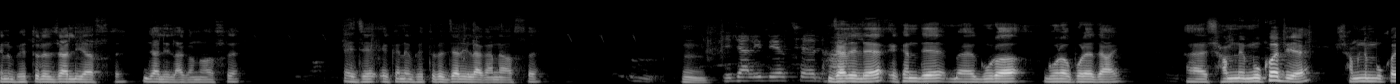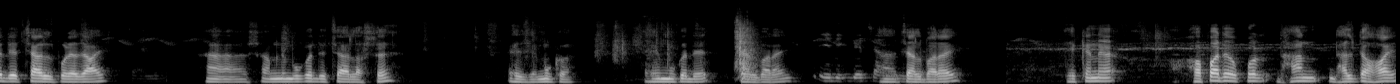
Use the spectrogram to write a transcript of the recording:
এখানে ভেতরে জালি আছে জালি লাগানো আছে। এই যে এখানে ভেতরে জালি লাগানো আছে। হুম। জালি দিয়ে হচ্ছে জ্বালিলে এখান দিয়ে গুঁড়ো গুঁড়ো পড়ে যায়। আর সামনে মুখো দিয়ে সামনে মুখো দিয়ে চাল পড়ে যায়। হ্যাঁ সামনে মুখো দিয়ে চাল আসে। এই যে মুখো এই মুখো দিয়ে চাল বাড়ায়। দিয়ে হ্যাঁ চাল বাড়ায়। এখানে হপারের ওপর ধান ঢালতে হয়।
